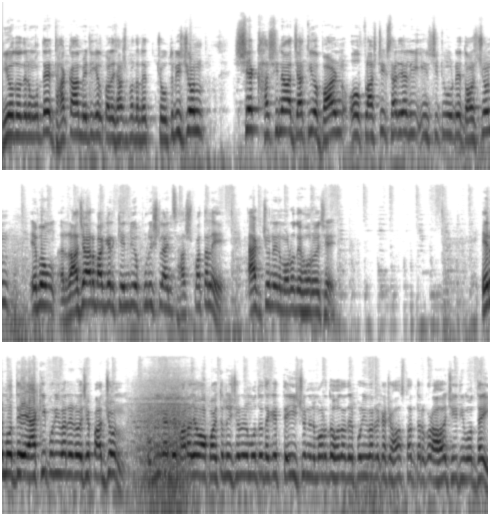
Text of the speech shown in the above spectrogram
নিহতদের মধ্যে ঢাকা মেডিকেল কলেজ হাসপাতালে চৌত্রিশ জন, শেখ হাসিনা জাতীয় বার্ন ও প্লাস্টিক সার্জারি ইনস্টিটিউটে জন এবং রাজারবাগের কেন্দ্রীয় পুলিশ লাইন্স হাসপাতালে একজনের মরদেহ রয়েছে। এর মধ্যে একই পরিবারে রয়েছে পাঁচজন অগ্নিকাণ্ডে মারা যাওয়া পঁয়তাল্লিশ জনের মধ্যে থেকে তেইশ জনের মরদেহ তাদের পরিবারের কাছে হস্তান্তর করা হয়েছে ইতিমধ্যেই।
